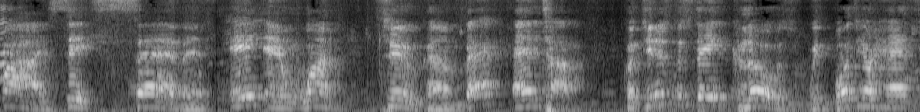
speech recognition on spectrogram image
five, six, seven, eight, and one, two. Come back and top. Continues to stay close with both your hands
